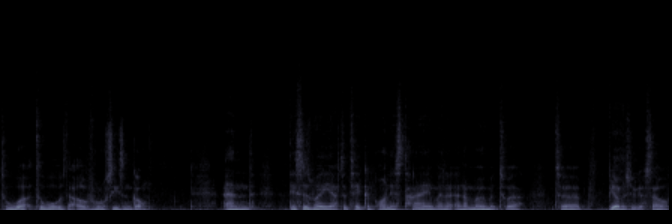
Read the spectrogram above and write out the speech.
to work towards that overall season goal? And this is where you have to take an honest time and a, and a moment to uh, to be honest with yourself.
